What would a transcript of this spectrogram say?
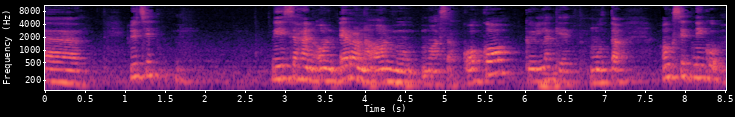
äh, nyt sit, niissähän on, erona on muun muassa koko, kylläkin, et, mutta onko sitten niinku,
